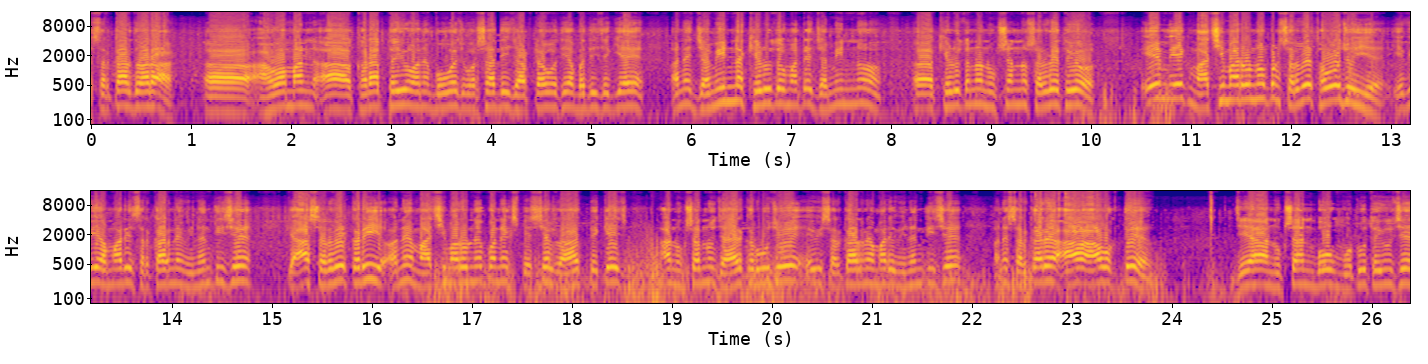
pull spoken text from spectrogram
સરકાર દ્વારા હવામાન ખરાબ થયું અને બહુ જ વરસાદી ઝાપટાઓ થયા બધી જગ્યાએ અને જમીનના ખેડૂતો માટે જમીનનો ખેડૂતોના નુકસાનનો સર્વે થયો, એમ એક માછીમારોનો પણ સર્વે થવો જોઈએ એવી અમારી સરકારને વિનંતી છે કે આ સર્વે કરી અને માછીમારોને પણ એક સ્પેશિયલ રાહત પેકેજ આ નુકસાનનું જાહેર કરવું જોઈએ એવી સરકારને અમારી વિનંતી છે અને સરકારે આ આ વખતે જે આ નુકસાન બહુ મોટું થયું છે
